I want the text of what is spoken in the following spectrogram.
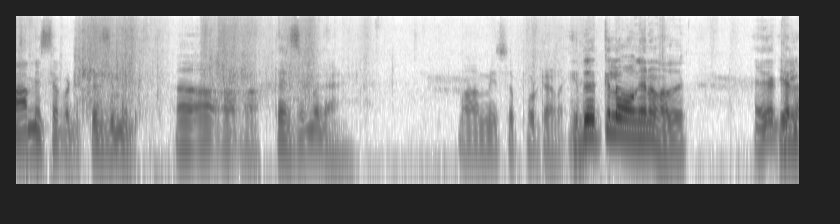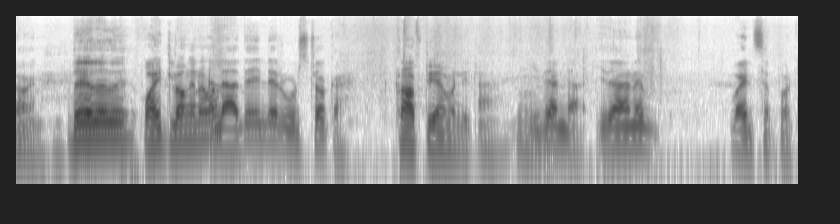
മാമിസപ്പെട്ട് തെസുമുൽ ആ ആ ആ ആ. തെസുമുലാണ് മാമി സപ്പോർട്ടാണ് ഇതൊക്കെ ലോങ്ങനാണ് അത്? ഇതൊക്കെ ലോങ്ങാണ്. ഇത് വൈറ്റ് ലോങ്ങന അല്ല അത് അതിന്റെ റൂട്ട് സ്റ്റോക്കാണ് ക്രാഫ്റ്റ് ചെയ്യാൻ വേണ്ടിയിട്ട് ഇതണ്ട ഇതാണ് വൈറ്റ് സപ്പോട്ട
